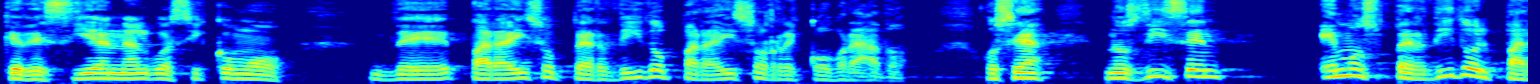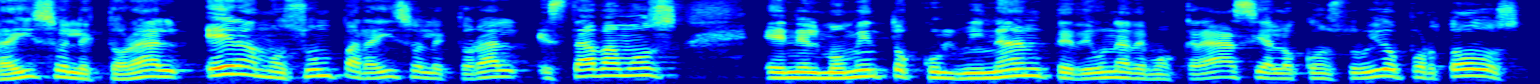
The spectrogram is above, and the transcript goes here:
que decían algo así como de paraíso perdido, paraíso recobrado. O sea, nos dicen hemos perdido el paraíso electoral, éramos un paraíso electoral, estábamos en el momento culminante de una democracia, lo construido por todos.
